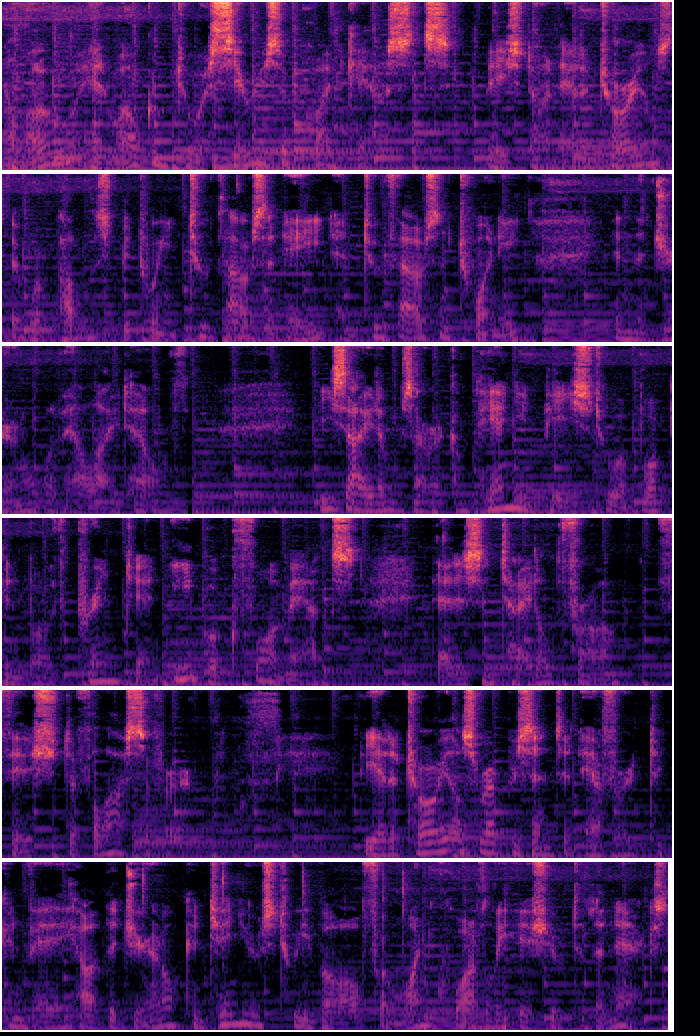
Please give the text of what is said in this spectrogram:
Hello, and welcome to a series of podcasts based on editorials that were published between 2008 and 2020 in the Journal of Allied Health. These items are a companion piece to a book in both print and ebook formats that is entitled From Fish to Philosopher. The editorials represent an effort to convey how the journal continues to evolve from one quarterly issue to the next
